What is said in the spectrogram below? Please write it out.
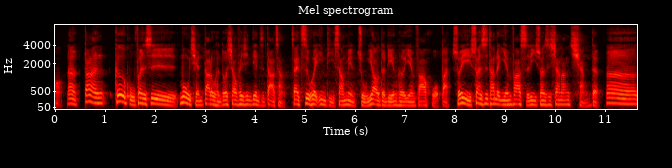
哦。那当然。歌尔股份是目前大陆很多消费性电子大厂在智慧硬体上面主要的联合研发伙伴，所以算是它的研发实力算是相当强的。那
